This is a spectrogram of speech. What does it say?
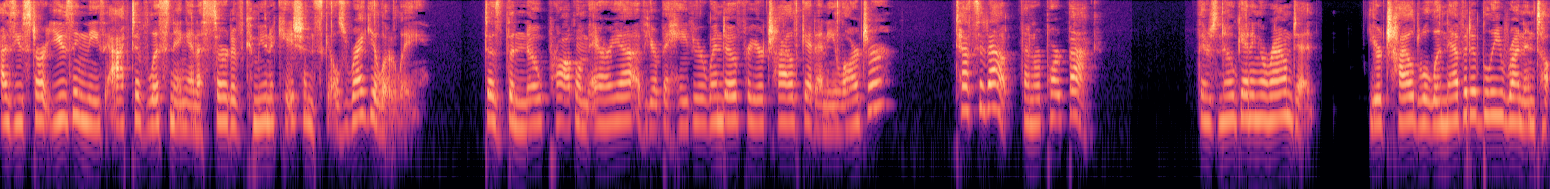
as you start using these active listening and assertive communication skills regularly. Does the no problem area of your behavior window for your child get any larger? Test it out, then report back. There's no getting around it. Your child will inevitably run into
